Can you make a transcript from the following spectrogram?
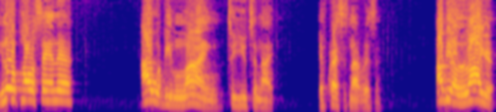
you know what Paul is saying there? I would be lying to you tonight if Christ is not risen. I'd be a liar.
